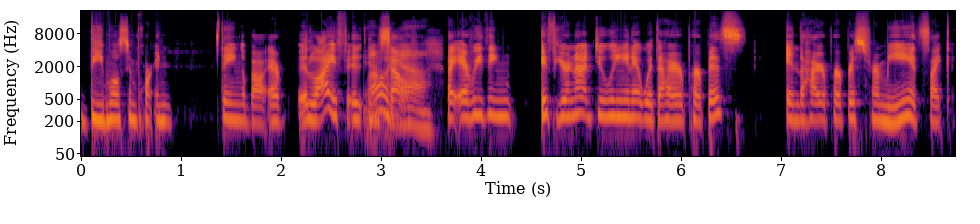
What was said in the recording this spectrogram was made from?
the most important thing about ev- life in Oh, itself. yeah. Like everything, if you're not doing it with a higher purpose, in the higher purpose for me, it's like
